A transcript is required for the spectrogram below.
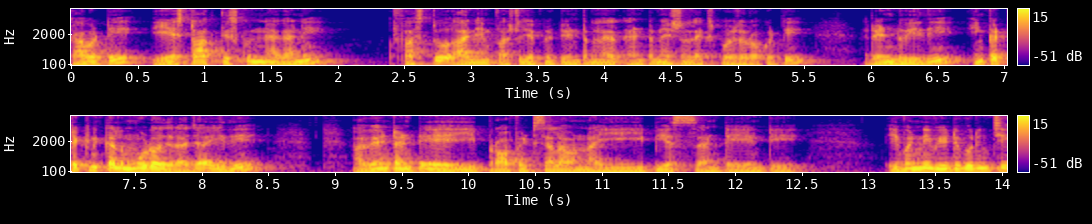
కాబట్టి ఏ స్టాక్ తీసుకున్నా కానీ ఫస్ట్ నేను ఫస్ట్ చెప్పినట్టు ఇంటర్నే ఇంటర్నేషనల్ ఎక్స్పోజర్ ఒకటి రెండు ఇది ఇంకా టెక్నికల్ మూడోది రాజా ఇది. అవేంటంటే ఈ ప్రాఫిట్స్ ఎలా ఉన్నాయి ఈపీఎస్ అంటే ఏంటి ఇవన్నీ వీటి గురించి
